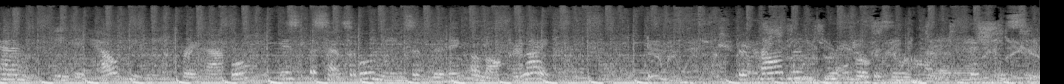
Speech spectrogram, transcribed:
And eating healthily, for example, is a sensible means of living a longer life. The problem with focusing on efficiency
